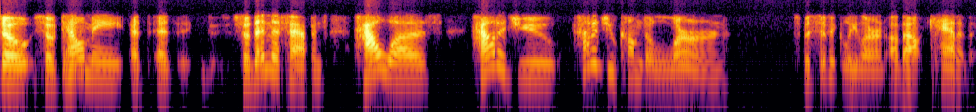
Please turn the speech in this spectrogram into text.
So so Yeah. tell me at, at so then this happens. How was how did you how did you come to learn specifically learn about cannabis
